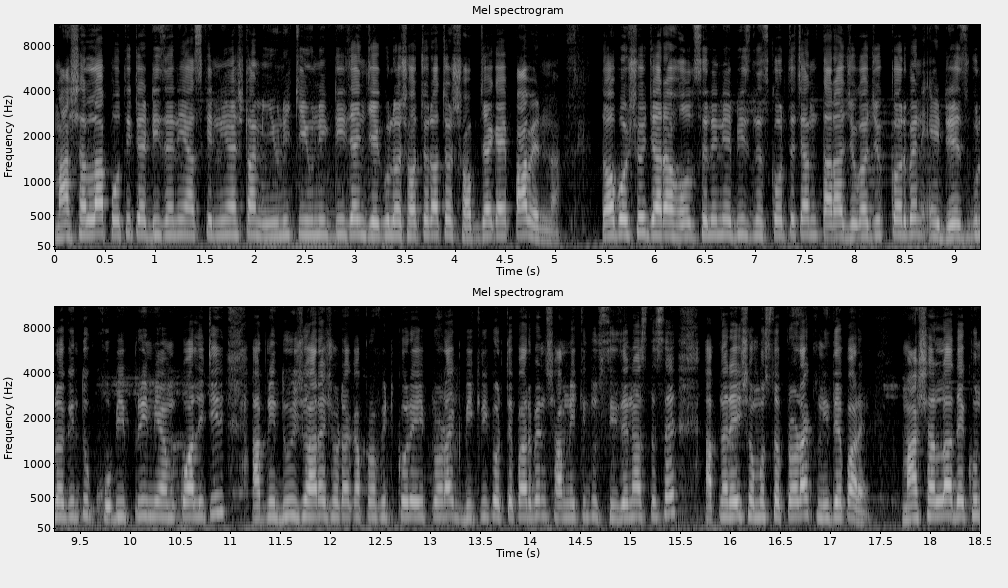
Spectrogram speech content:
মাসাল্লাহ প্রতিটা ডিজাইনই আজকে নিয়ে আসলাম। ইউনিক ইউনিক ডিজাইন যেগুলো সচরাচর সব জায়গায় পাবেন না। তো অবশ্যই যারা হোলসেলে নিয়ে বিজনেস করতে চান, তারা যোগাযোগ করবেন। এই ড্রেসগুলো কিন্তু খুবই প্রিমিয়াম কোয়ালিটির আপনি দুইশো আড়াইশো টাকা প্রফিট করে এই প্রোডাক্ট বিক্রি করতে পারবেন। সামনে কিন্তু সিজন আসতেছে। আপনারা এই সমস্ত প্রোডাক্ট নিতে পারেন। মার্শাল্লাহ দেখুন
